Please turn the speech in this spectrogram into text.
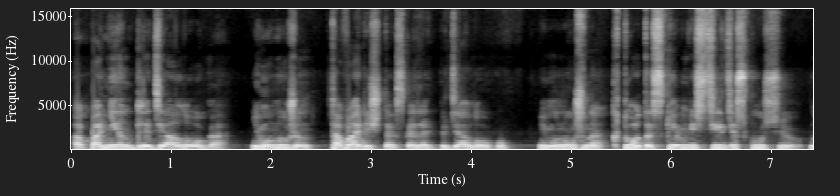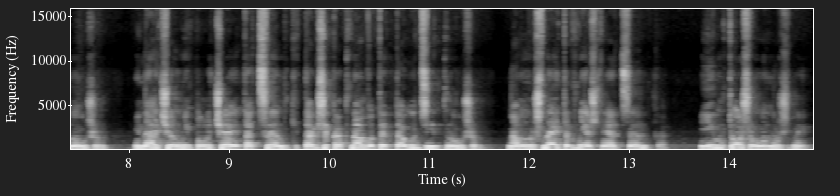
оппонент для диалога. Ему нужен товарищ, так сказать, по диалогу. Ему нужно кто-то, с кем вести дискуссию. Нужен. Иначе он не получает оценки. Так же, как нам вот этот аудит нужен. Нам нужна эта внешняя оценка. И им тоже мы нужны.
